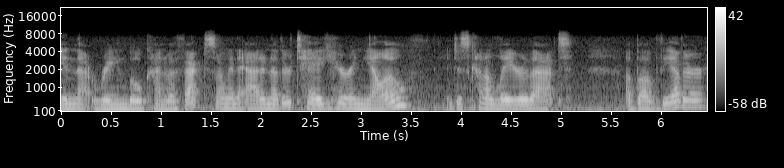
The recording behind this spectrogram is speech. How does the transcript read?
in that rainbow kind of effect. So I'm going to add another tag here in yellow and just kind of layer that above the other.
